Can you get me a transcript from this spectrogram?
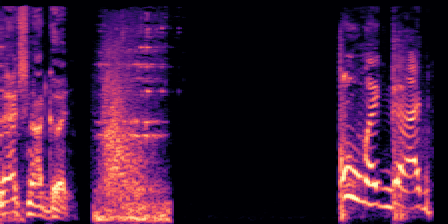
That's not good. Oh my god!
